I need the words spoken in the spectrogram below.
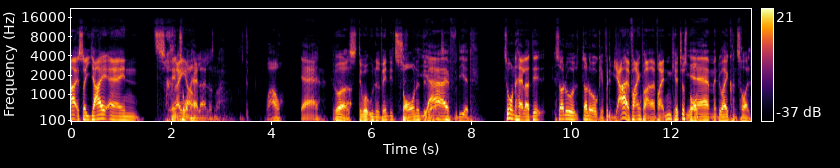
jeg, så jeg er en En treer. to og en halv eller sådan noget. Wow. Ja, Det var, det var unødvendigt sårende, det der. ja altså. fordi at to og en halv, det, så, er du, så er du okay. Fordi, jeg har erfaring fra, fra anden catchersport. ja, men du har ikke kontrol.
